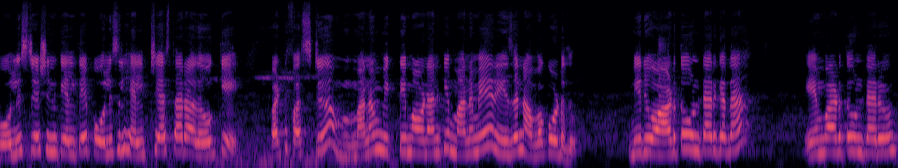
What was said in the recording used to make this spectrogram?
పోలీస్ స్టేషన్కి వెళ్తే పోలీసులు హెల్ప్ చేస్తారు అది ఓకే. బట్ ఫస్ట్ మనం విక్టిమ్ అవడానికి మనమే రీజన్ అవ్వకూడదు. మీరు వాడుతూ ఉంటారు కదా? ఏం వాడుతూ ఉంటారు?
